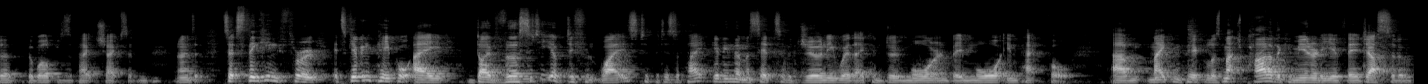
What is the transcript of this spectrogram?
the, the world participates, shapes it, and owns it. So it's thinking through, it's giving people a diversity of different ways to participate, giving them a sense of a journey where they can do more and be more impactful, um, making people as much part of the community if they're just sort of,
